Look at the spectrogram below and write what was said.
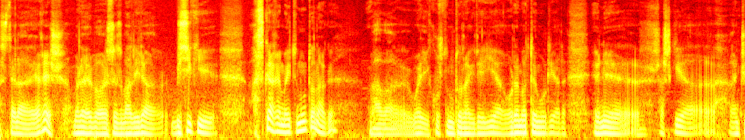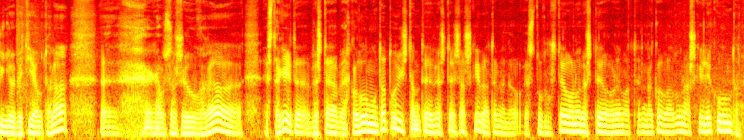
ez dela errez. Bale, bo, ez ez badira, biziki azkar emaiten dutenak, eh? Ba, ba, ikusten dut nahi deia, horren baten muriar, ene saskia antxinio beti hautala, e, gauza zeu gara, ez dakit, beste berko du muntatu istante, beste saski bat, hemen, ez dut uste hono beste horren baten nako badun askileku duntan.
